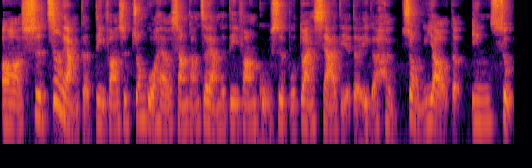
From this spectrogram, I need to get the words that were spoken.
呃是这两个地方，是中国还有香港这两个地方股市不断下跌的一个很重要的因素。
